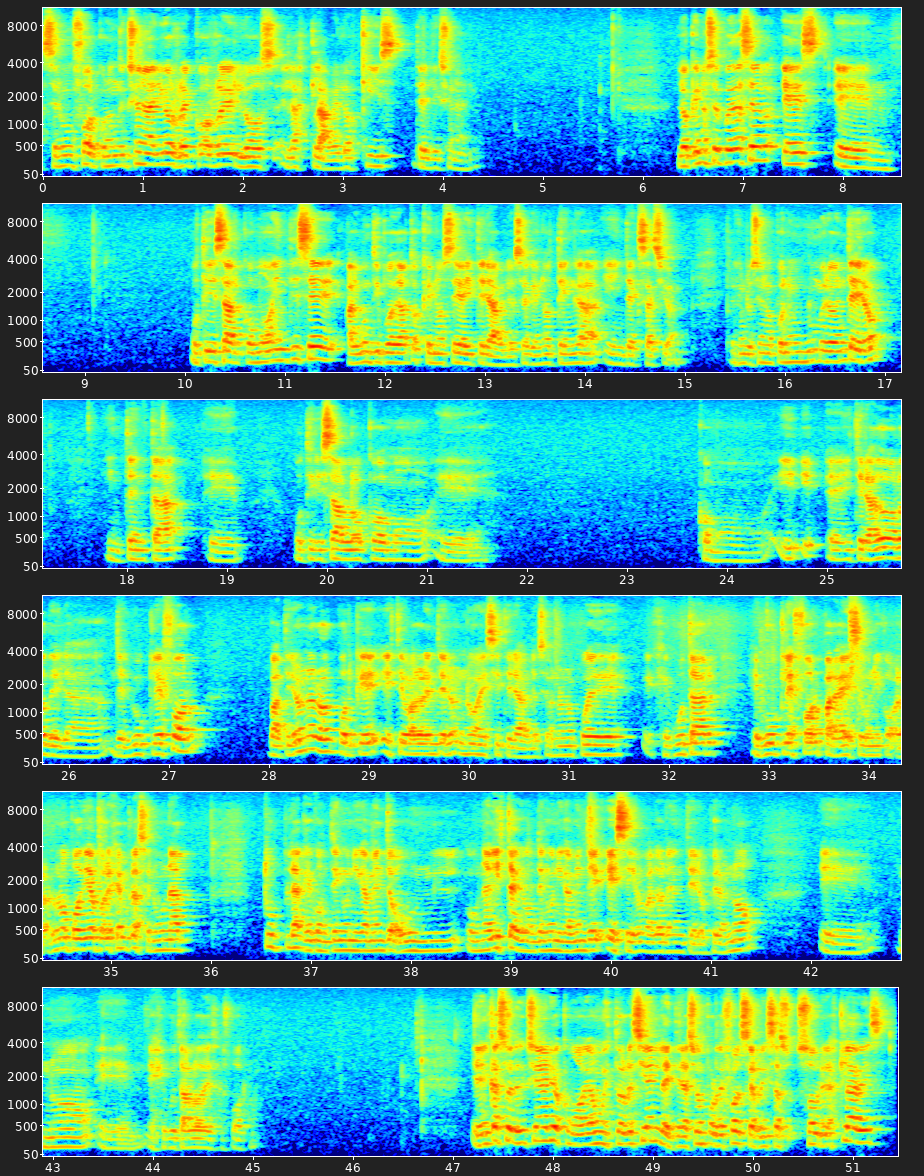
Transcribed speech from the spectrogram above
hacer un for con un diccionario recorre los, las claves, los keys del diccionario. Lo que no se puede hacer es em, utilizar como índice algún tipo de datos que no sea iterable, o sea que no tenga indexación. Por ejemplo, si uno pone un número entero, intenta eh, utilizarlo como eh, como eh, iterador del bucle for, va a tirar un error porque este valor entero no es iterable. O sea, uno no puede ejecutar el bucle for para ese único valor. Uno podría, por ejemplo, hacer una tupla que contenga únicamente, o, una lista que contenga únicamente ese valor entero, pero no, eh, no eh, ejecutarlo de esa forma. En el caso de los diccionarios, como habíamos visto recién, la iteración por default se realiza sobre las claves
